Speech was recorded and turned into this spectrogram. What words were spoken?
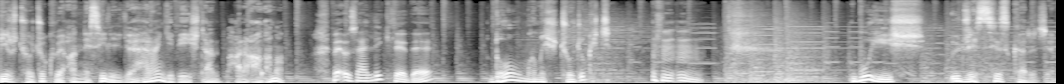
Bir çocuk ve annesiyle ilgili herhangi bir işten para alamam. Ve özellikle de doğmamış çocuk için. Bu iş ücretsiz karıcığım.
